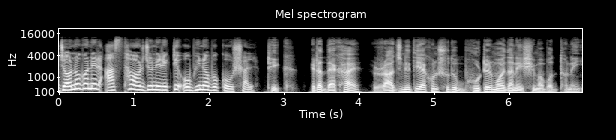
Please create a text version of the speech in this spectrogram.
জনগণের আস্থা অর্জনের একটি অভিনব কৌশল। ঠিক এটা দেখায় রাজনীতি এখন শুধু ভোটের ময়দানেই সীমাবদ্ধ নেই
